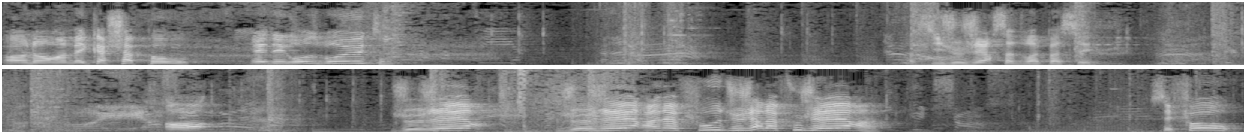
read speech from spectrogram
Oh non, un mec à chapeau. Et des grosses brutes. Ah, Si je gère, ça devrait passer. Oh. Je gère. Je gère, rien à foutre, je gère la fougère. C'est faux.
